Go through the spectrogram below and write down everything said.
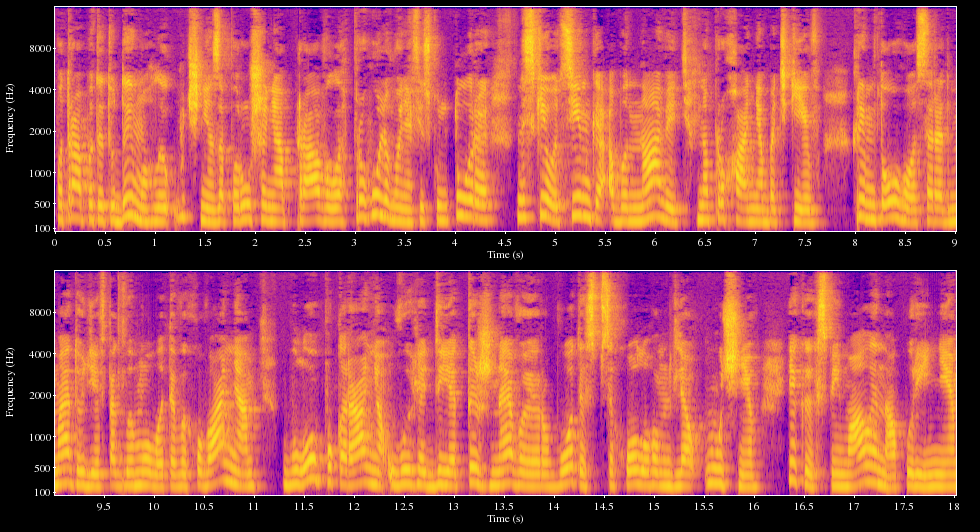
потрапити туди могли учні за порушення правил прогулювання фізкультури, низькі оцінки або навіть на прохання батьків. Крім того, серед методів, так би мовити, виховання було покарання у вигляді тижневої роботи з психологом для учнів, яких спіймали на курінні.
